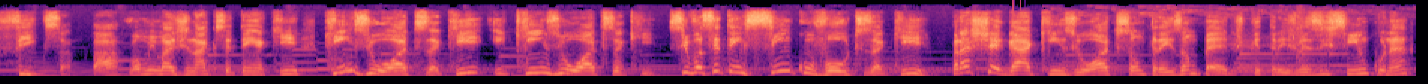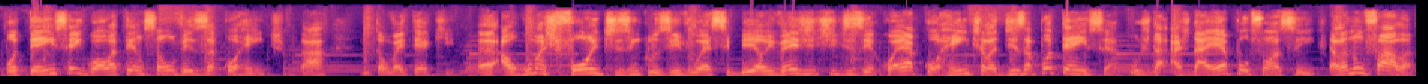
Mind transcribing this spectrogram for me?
fixa, tá? Vamos imaginar que você tem aqui 15 watts aqui e 15 watts aqui. Se você tem 5 volts aqui, para chegar a 15 watts são 3 amperes, porque 3 vezes 5, né? Potência é igual a tensão vezes a corrente, tá? Então vai ter aqui. É, algumas fontes, inclusive USB, ao invés de te dizer qual é a corrente, ela diz a potência. Da, as da Apple são assim. Ela não fala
